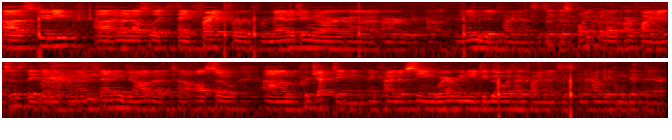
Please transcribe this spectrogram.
uh, Studi, uh, and I'd also like to thank Frank for, for managing our, our limited finances at this point, but our, our finances. They've done an outstanding job at also um, projecting and, and kind of seeing where we need to go with our finances and how we can get there.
